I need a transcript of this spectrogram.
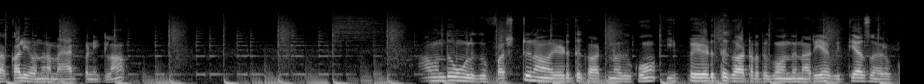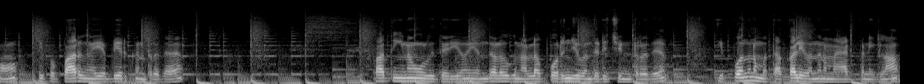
தக்காளியை வந்து நம்ம ஆட் பண்ணிக்கலாம். நான் வந்து உங்களுக்கு ஃபஸ்ட்டு நான் எடுத்து காட்டினதுக்கும் இப்போ எடுத்து காட்டுறதுக்கும் வந்து நிறையா வித்தியாசம் இருக்கும். இப்போ பாருங்கள் எப்படி இருக்குன்றத. பார்த்தீங்கன்னா உங்களுக்கு தெரியும் எந்த அளவுக்கு நல்லா பொரிஞ்சு வந்துடுச்சுன்றது. இப்போ வந்து நம்ம தக்காளி வந்து நம்ம ஆட் பண்ணிக்கலாம்.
